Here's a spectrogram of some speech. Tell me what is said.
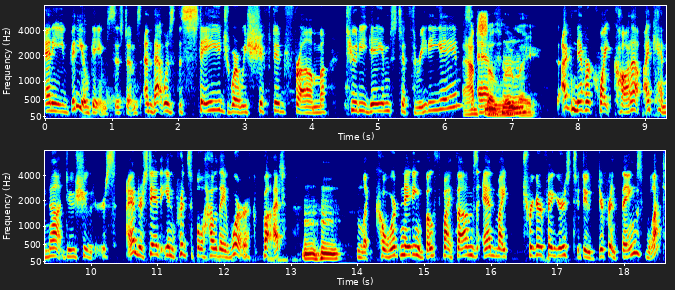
any video game systems and that was the stage where we shifted from 2D games to 3D games and Absolutely. I've never quite caught up. I cannot do shooters. I understand in principle how they work, but Mhm. like coordinating both my thumbs and my trigger fingers to do different things, what?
